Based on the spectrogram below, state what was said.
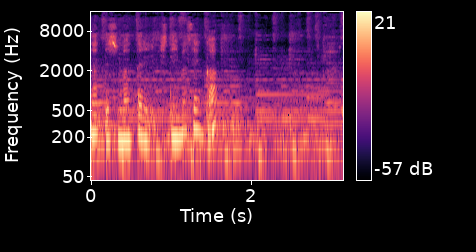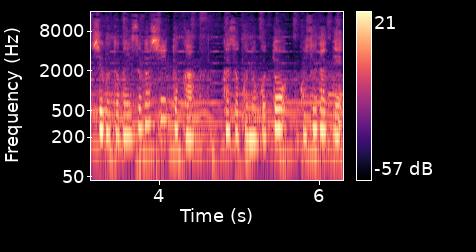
なってしまったりしていませんか？仕事が忙しいとか家族のこと子育て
